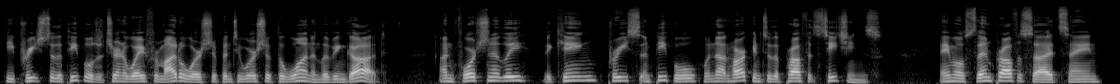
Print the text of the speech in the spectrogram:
He preached to the people to turn away from idol worship and to worship the one and living God. Unfortunately, the king, priests, and people would not hearken to the prophet's teachings. Amos then prophesied, saying,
